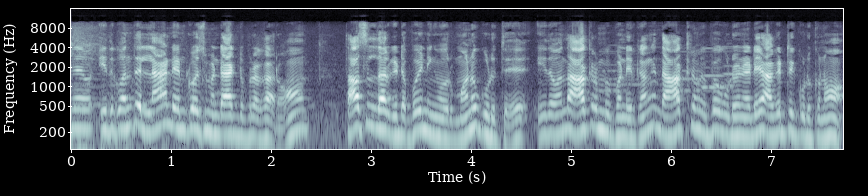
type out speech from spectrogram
இது- இதுக்கு வந்து லேண்ட் என்க்ரோச்மெண்ட் ஆக்ட் பிரகாரம் தாசில்தார் கிட்ட போய் நீங்கள் ஒரு மனு கொடுத்து இதை வந்து ஆக்கிரமிப்பு பண்ணியிருக்காங்க. இந்த ஆக்கிரமிப்பை உடனடியாக அகற்றி கொடுக்கணும்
